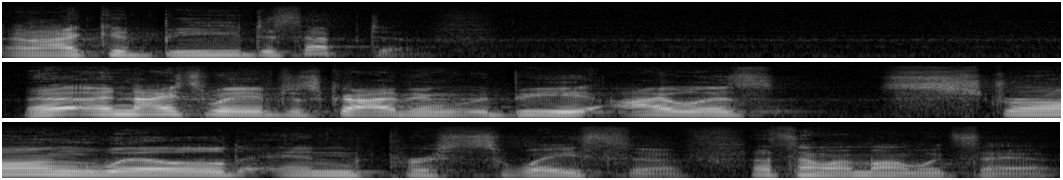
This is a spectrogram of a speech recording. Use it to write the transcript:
and I could be deceptive. A nice way of describing it would be I was strong willed and persuasive. That's how my mom would say it.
